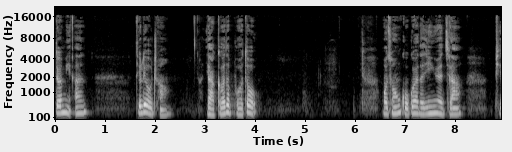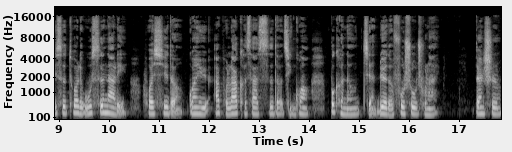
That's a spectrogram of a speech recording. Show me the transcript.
德米安，第六章，雅阁的搏斗。我从古怪的音乐家皮斯托里乌斯那里获悉的关于阿普拉克萨斯的情况，不可能简略的复述出来。但是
